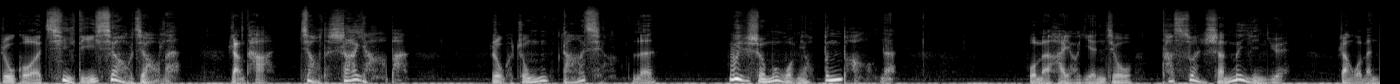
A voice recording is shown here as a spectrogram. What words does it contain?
如果汽笛啸叫了，让它叫得沙哑吧；如果钟打响了，为什么我们要奔跑呢？我们还要研究它算什么音乐，让我们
